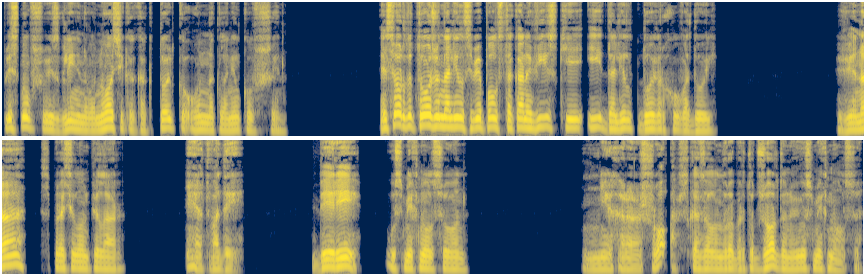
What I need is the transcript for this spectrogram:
плеснувшую из глиняного носика, как только он наклонил кувшин. Эльсордо тоже налил себе полстакана виски и долил доверху водой. «Вина?» — спросил он Пилар. «Нет воды». «Бери», — усмехнулся он. «Нехорошо», — сказал он Роберту Джордану и усмехнулся.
